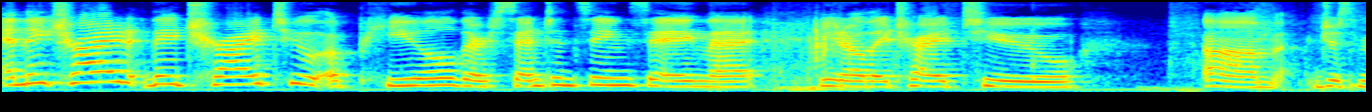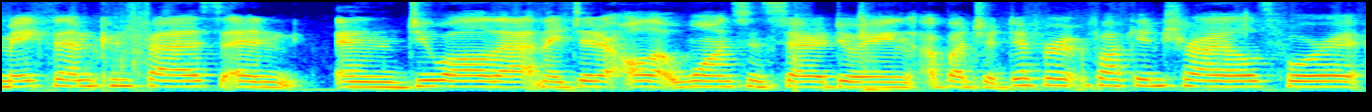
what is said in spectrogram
And they tried they tried to appeal their sentencing saying that, you know, they tried to um, just make them confess and and do all that and they did it all at once instead of doing a bunch of different fucking trials for it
